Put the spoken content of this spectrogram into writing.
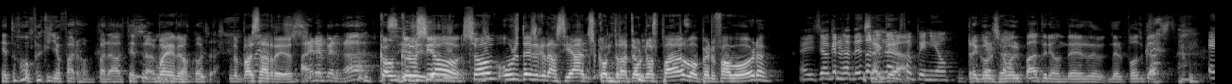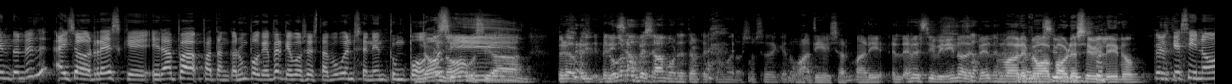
he tomado un pequeño parón para centrarme en Bueno, otras cosas. no passa res. A ver, es verdad. Conclusió, som uns desgraciats. Contrateu-nos per algo, per favor. Això que nosaltres donem la nostra opinió. Recolzeu el. Patreon del, del podcast. Entonces, això, res, que era pa, pa tancar un poquet perquè vos estàveu encenent un poc. No, no, Sí. o sea... Pero, pero, Luego nos besamos detrás de cámaras, no sé de qué no. Buah, tío, y Sarmari. El, el civilino de Pedro. Mare meva, pobre Civilino. Però és que si no,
